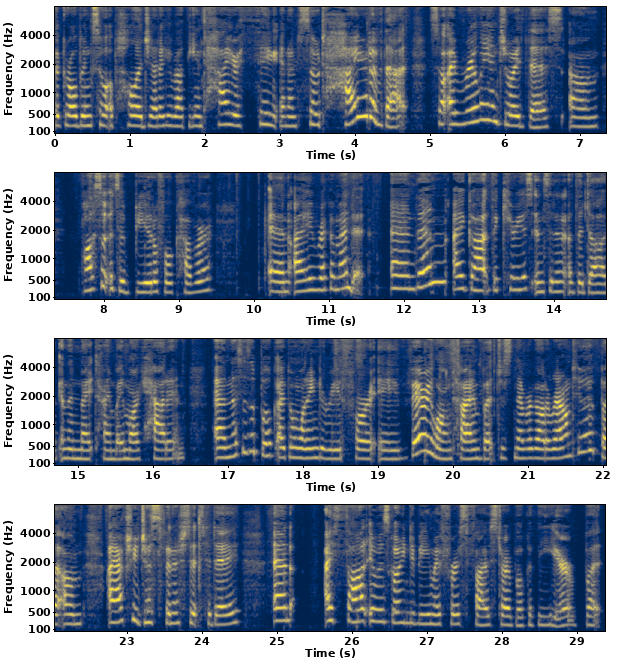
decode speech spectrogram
the girl being so apologetic about the entire thing and I'm so tired of that. So I really enjoyed this. Um, also, it's a beautiful cover and I recommend it. And then I got The Curious Incident of the Dog in the Nighttime by Mark Haddon. And this is a book I've been wanting to read for a very long time, but just never got around to it. But um, I actually just finished it today, and I thought it was going to be my first five-star book of the year, but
